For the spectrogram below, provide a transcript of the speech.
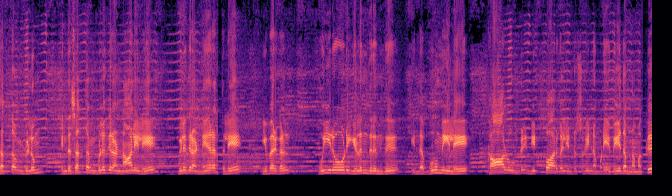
சத்தம் விழும் இந்த சத்தம் விழுகிற நாளிலே விழுகிற நேரத்திலே இவர்கள் உயிரோடு எழுந்திருந்து இந்த பூமியிலே காலூன்றி நிற்பார்கள் என்று சொல்லி நம்முடைய வேதம் நமக்கு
